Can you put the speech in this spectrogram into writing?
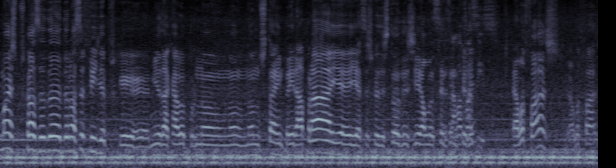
mais por causa da, da nossa filha, porque a miúda acaba por não, não, não nos tem para ir à praia e essas coisas todas e ela sente Mas um ela faz isso. Ela faz, ela faz.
